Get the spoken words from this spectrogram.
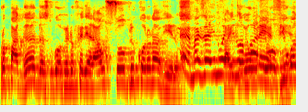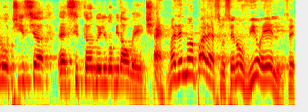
propagandas do governo federal sobre o coronavírus. É, mas aí não, tá, ele então não aparece. Eu, ouvi uma notícia uh, citando ele nominalmente. É, mas ele não aparece, você não viu ele. Você,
